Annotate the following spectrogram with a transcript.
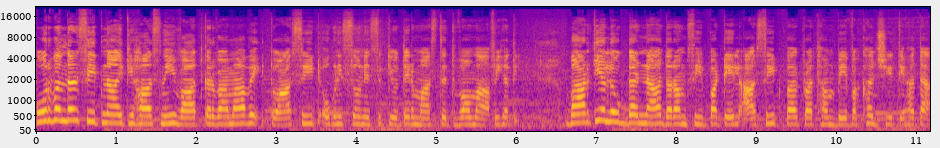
પોરબંદર સીટના ઇતિહાસની વાત કરવામાં આવે તો આ સીટ ઓગણીસો ને સિત્યોતેરમાં અસ્તિત્વમાં આવી હતી. ભારતીય લોકદળના ધરમસિંહ પટેલ આ સીટ પર પ્રથમ બે વખત જીત્યા હતા.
